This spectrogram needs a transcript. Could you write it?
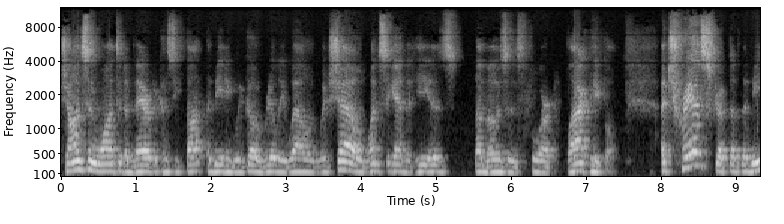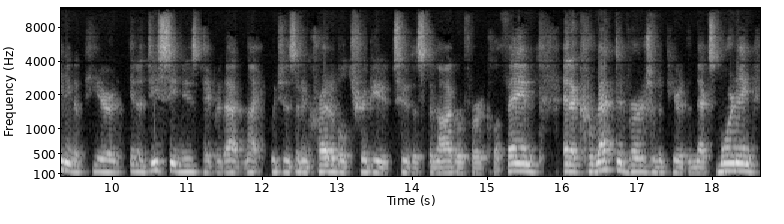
Johnson wanted him there because he thought the meeting would go really well and would show once again that he is the Moses for Black people. A transcript of the meeting appeared in a DC newspaper that night, which is an incredible tribute to the stenographer Clephane, and a corrected version appeared the next morning.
